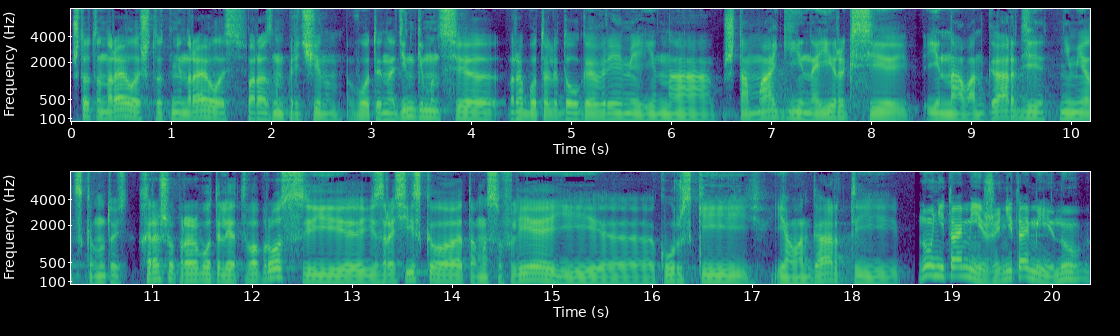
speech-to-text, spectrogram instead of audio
Что-то нравилось, что-то не нравилось по разным причинам. Вот и на Дингемансе работали долгое время, и на Штамаге, и на Ирексе, и на Авангарде немецком. Ну, то есть хорошо проработали этот вопрос, и из российского, там и суфле, и э, курский, и авангард, и... Ну, не томи же, не томи. Ну,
